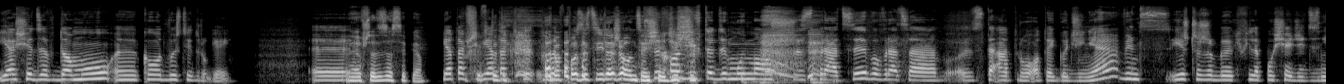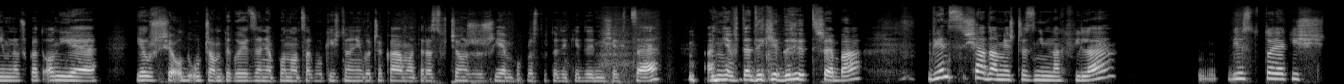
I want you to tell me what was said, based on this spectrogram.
Ja siedzę w domu y, koło 22. Y, Ja wtedy zasypiam. ja tak, Wtedy- ja tak Chyba w pozycji leżącej Przychodzi siedzisz. wtedy mój mąż z pracy, bo wraca z teatru o tej godzinie, więc jeszcze, żeby chwilę posiedzieć z nim, na przykład on je, ja już się oduczam tego jedzenia po nocach, bo kiedyś to na niego czekałam, a teraz wciąż już jem po prostu wtedy, kiedy mi się chce, a nie wtedy, kiedy trzeba. Więc siadam jeszcze z nim na chwilę. Jest to jakieś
